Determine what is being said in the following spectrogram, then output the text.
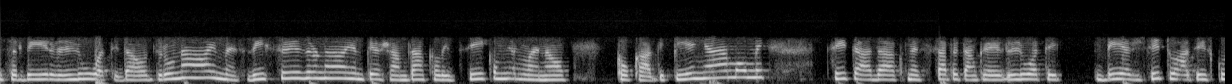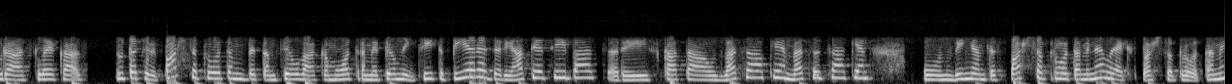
es ar vīru ļoti daudz runāju. Mēs visu izrunājam, tiešām tā, ka līdz sīkumiem, lai nav kaut kādi pieņēmumi. Citādāk mēs sapratām, ka ir ļoti bieži situācijas, kurās liekas, Nu, tas jau ir pašsaprotami, bet tam cilvēkam otram ir pilnīgi cita pieredze arī attiecībās, arī skatā uz vecākiem, vecākiem. Un viņam tas pašsaprotami neliekas pašsaprotami.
